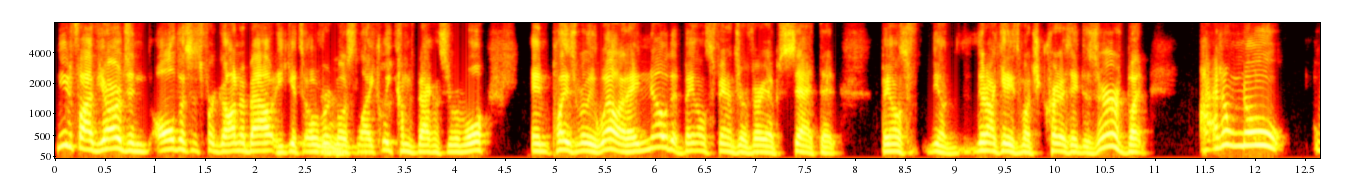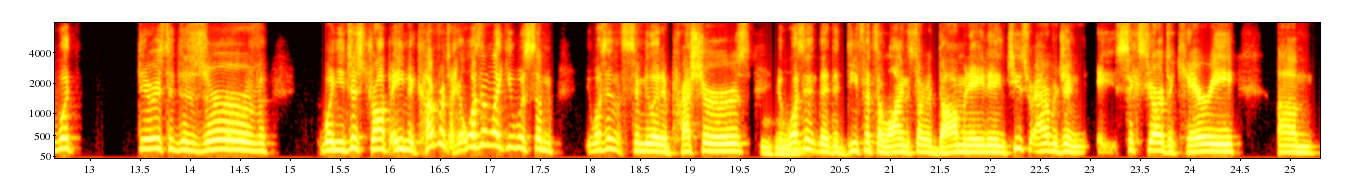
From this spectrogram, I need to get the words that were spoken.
need five yards, and all this is forgotten about. He gets over mm. it most likely, comes back in Super Bowl and plays really well. And I know that Bengals fans are very upset that Bengals, you know, they're not getting as much credit as they deserve, but I don't know what there is to deserve when you just drop eight into coverage. Like it wasn't like it was some, it wasn't simulated pressures. Mm-hmm. It wasn't that the defensive line started dominating. Chiefs were averaging six yards a carry. Um,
